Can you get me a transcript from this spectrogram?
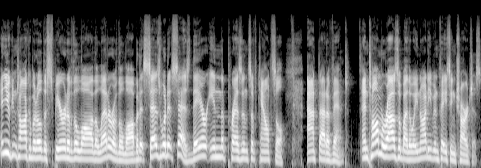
And you can talk about, oh, the spirit of the law, the letter of the law, but it says what it says. They are in the presence of counsel at that event. And Tom Marazzo, by the way, not even facing charges.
